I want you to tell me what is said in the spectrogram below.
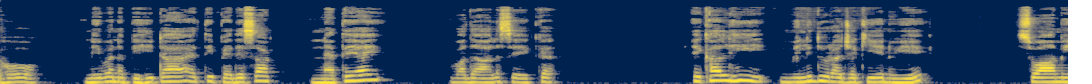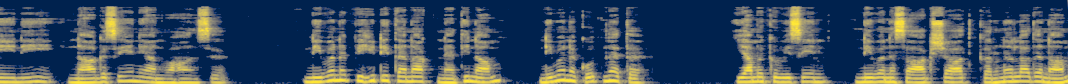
හෝ නිවන පිහිටා ඇති පෙදෙසක් නැතයයි වදාළසේක. එකල්හි මිලිදු රජ කියනුයේ ස්වාමීනි නාගසේනයන් වහන්ස නිවන පිහිටි තනක් නැතිනම් නිවනකුත් නැත යමක විසින් නිවන සාක්ෂාත් කරන ලද නම්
